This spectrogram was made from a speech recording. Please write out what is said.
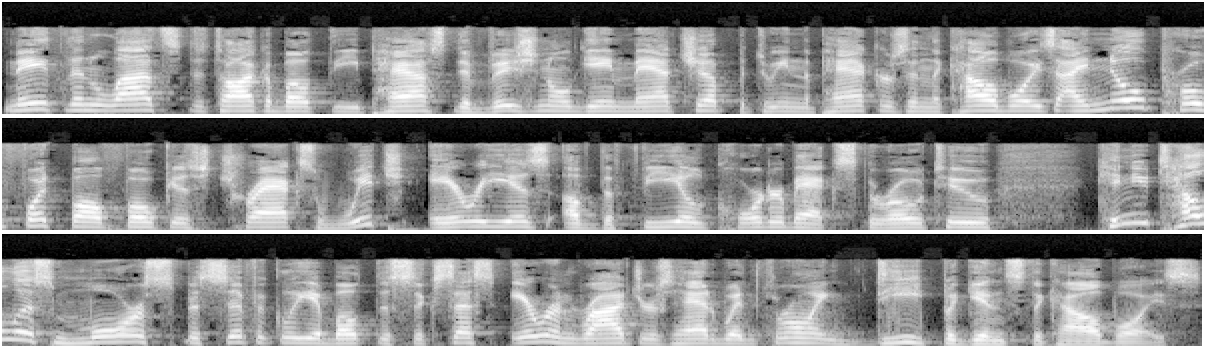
Nathan, lots to talk about the past divisional game matchup between the Packers and the Cowboys. I know Pro Football Focus tracks which areas of the field quarterbacks throw to. Can you tell us more specifically about the success Aaron Rodgers had when throwing deep against the Cowboys?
